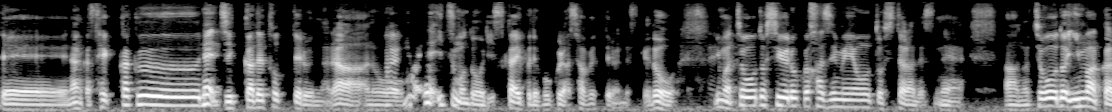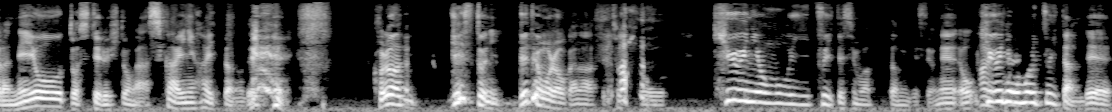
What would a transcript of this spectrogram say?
で、なんかせっかくね、実家で撮ってるんなら、あの、はい。まあね、いつも通りスカイプで僕ら喋ってるんですけど、今ちょうど収録始めようとしたらですね、あの、ちょうど今から寝ようとしてる人が視界に入ったので、これはゲストに出てもらおうかなって、ちょっと、急に思いついてしまったんですよね。急に思いついたんで、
